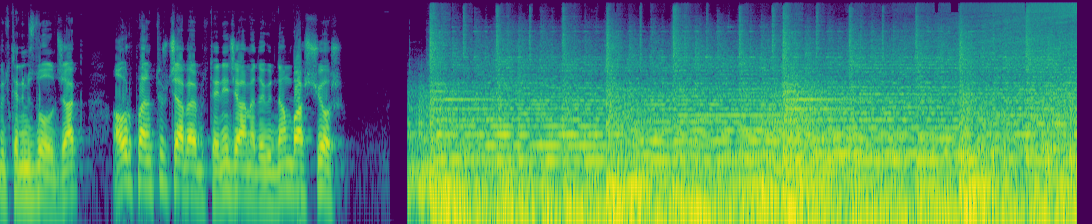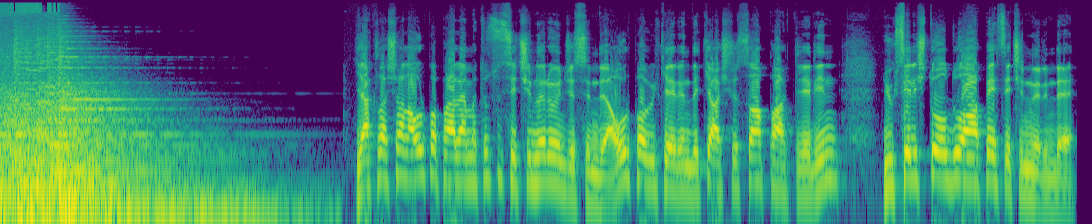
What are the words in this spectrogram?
bültenimizde olacak. Avrupa'nın Türkçe haber bülteni Camiada Günden başlıyor. Yaklaşan Avrupa Parlamentosu seçimleri öncesinde Avrupa ülkelerindeki aşırı sağ partilerin yükselişte olduğu AP seçimlerinde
